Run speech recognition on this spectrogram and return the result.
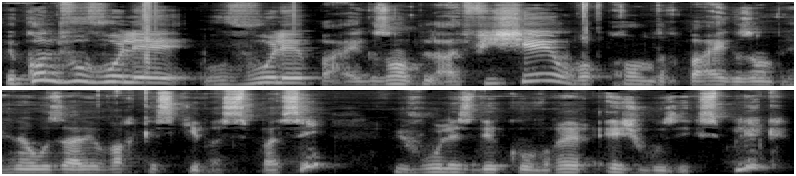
Et quand vous voulez, vous voulez par exemple afficher, on va prendre par exemple, vous allez voir qu'est-ce qui va se passer. Je vous laisse découvrir et je vous explique.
